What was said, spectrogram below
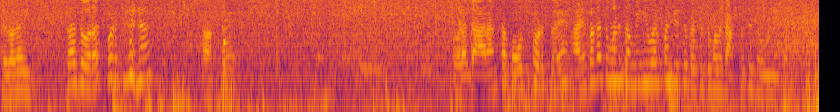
हे बघा इतका जोरात पडतोय ना. थोडा गारांचा पाऊस पडतोय. आणि बघा तुम्हाला जमिनीवर पण दिसत असेल तुम्हाला दाखवते जमिनी बघा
